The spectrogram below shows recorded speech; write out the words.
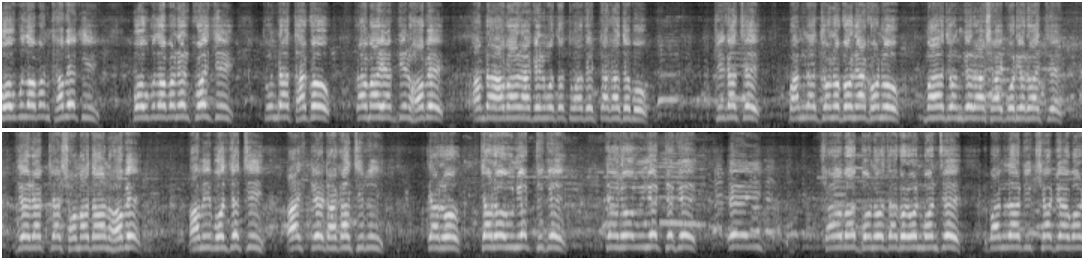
বউ বুলাবান খাবে কি? বউ বুলাবানের কইছি, তোমরা থাকো, কামাই একদিন হবে। আমরা আবার আগের মতো তোমাদের টাকা দেব। ঠিক আছে? বাংলার জনগণ এখনও মহাজনদের আশায় পড়ে রয়েছে যে একটা সমাধান হবে। আমি বলতেছি আজকে ঢাকা ছিলি তেরো তেরো ইউনিট থেকে, তেরো ইউনিট থেকে এই শাহবাগ গণজাগরণ মঞ্চে বাংলা রিক্সা ড্রাইভার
